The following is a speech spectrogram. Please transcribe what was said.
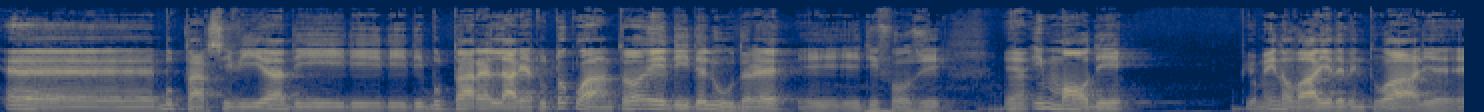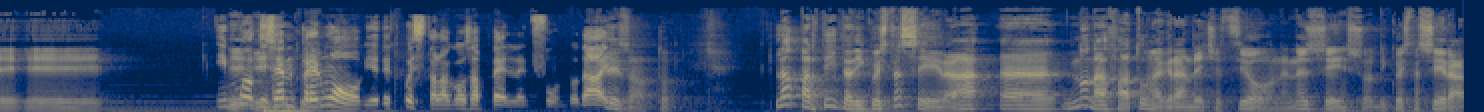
eh, buttarsi via, di, di, di, di, buttare all'aria tutto quanto e di deludere i, i tifosi eh, in modi più o meno vari ed eventuali. E, e, in modi sempre nuovi ed è questa la cosa bella in fondo, dai. Esatto. La partita di questa sera eh, non ha fatto una grande eccezione, nel senso di questa sera,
